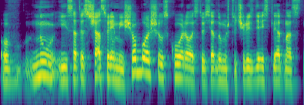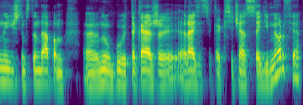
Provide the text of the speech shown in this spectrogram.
Ну, и, соответственно, сейчас время еще больше ускорилось, то есть я думаю, что через 10 лет нас с нынешним стендапом, ну, будет такая же разница, как сейчас с Эдди Мерфи.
